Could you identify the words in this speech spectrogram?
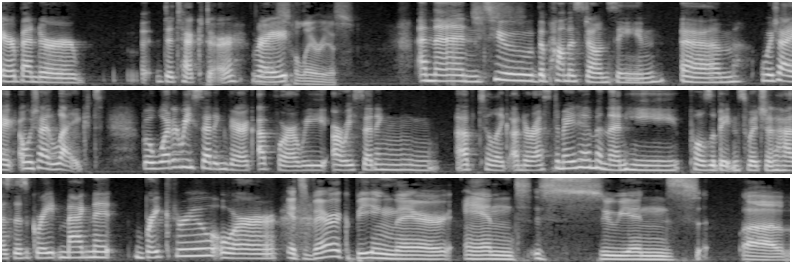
airbender uh, detector, right? It's hilarious. and then to the pumice stone scene, um, which I which I liked. But what are we setting Varrick up for? Are we are we setting up to like underestimate him, and then he pulls a bait and switch and has this great magnet breakthrough, or it's Varric being there and Suyin's uh,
